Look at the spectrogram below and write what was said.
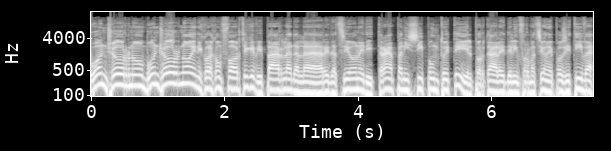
Buongiorno, buongiorno, è Nicola Conforti che vi parla dalla redazione di trapanissi.it, il portale dell'informazione positiva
